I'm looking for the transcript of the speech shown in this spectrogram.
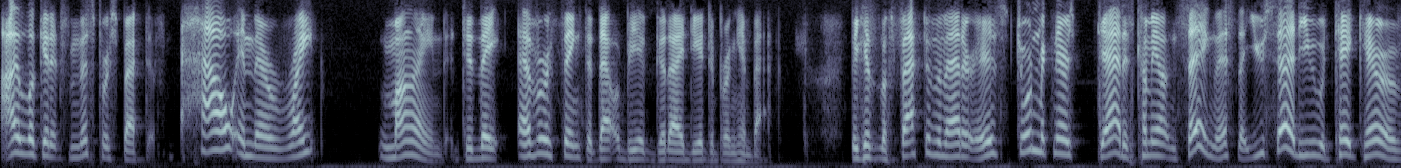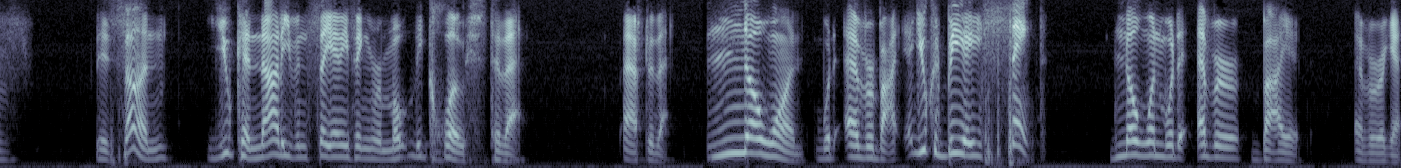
I look at it from this perspective: how in their right mind did they ever think that that would be a good idea to bring him back? Because the fact of the matter is, Jordan McNair's dad is coming out and saying this that you said he would take care of his son you cannot even say anything remotely close to that after that. No one would ever buy it. You could be a saint. No one would ever buy it ever again.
